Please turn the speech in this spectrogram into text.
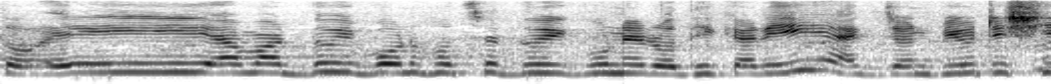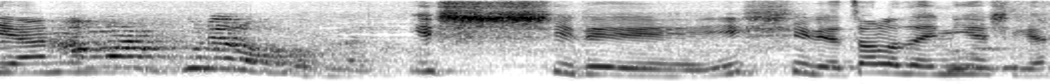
তো এই আমার দুই বোন হচ্ছে দুই গুণের অধিকারী একজন বিউটিশিয়ান ইসিরে ইসিরে চলো যাই নিয়ে আসি হ্যাঁ।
